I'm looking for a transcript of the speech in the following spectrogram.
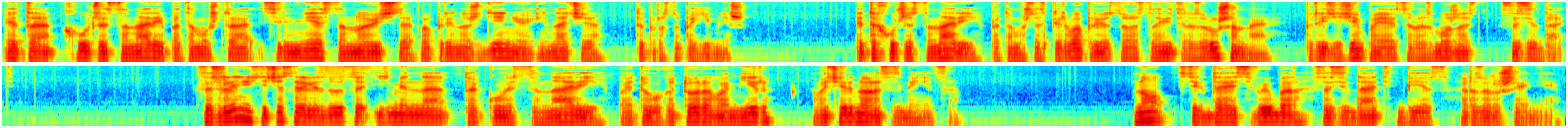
Это худший сценарий, потому что сильнее становишься по принуждению, иначе ты просто погибнешь. Это худший сценарий, потому что сперва придется восстановить разрушенное, прежде чем появится возможность созидать. К сожалению, сейчас реализуется именно такой сценарий, по итогу которого мир в очередной раз изменится. Но всегда есть выбор созидать без разрушения.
